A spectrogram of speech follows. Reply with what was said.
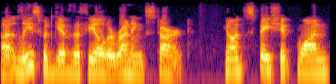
uh, at least would give the field a running start. You know, Spaceship One,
